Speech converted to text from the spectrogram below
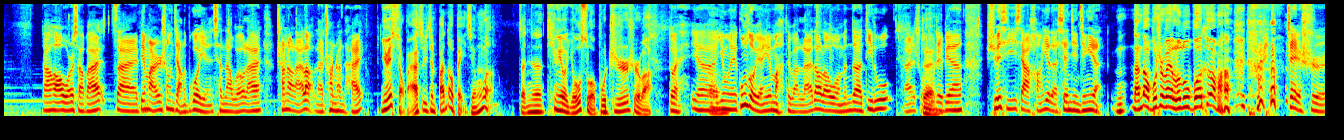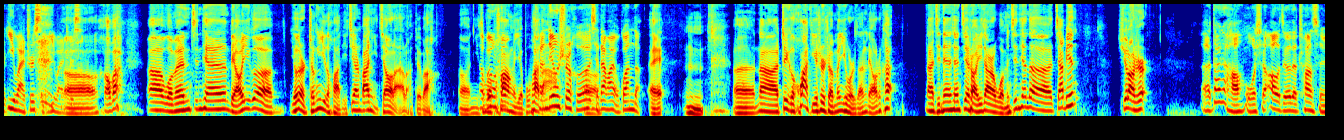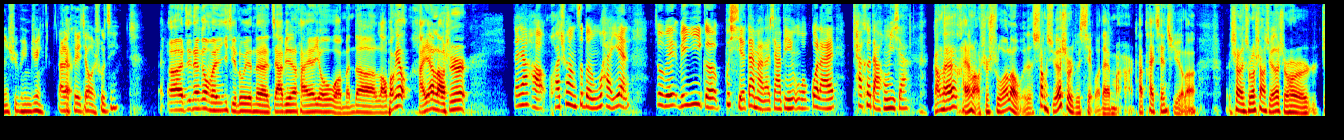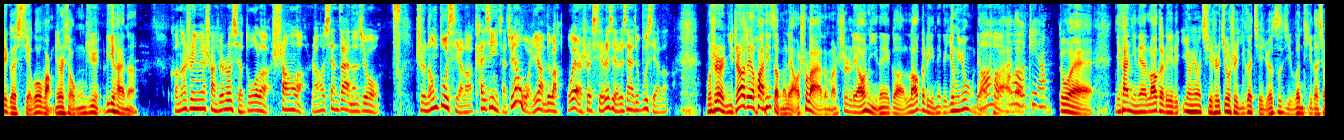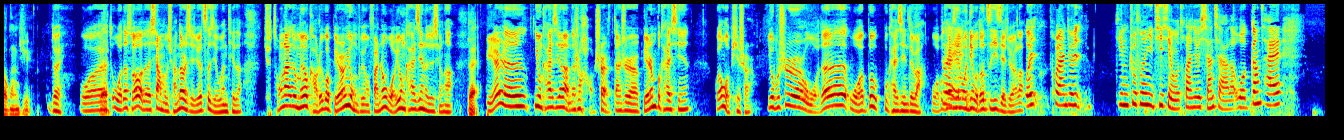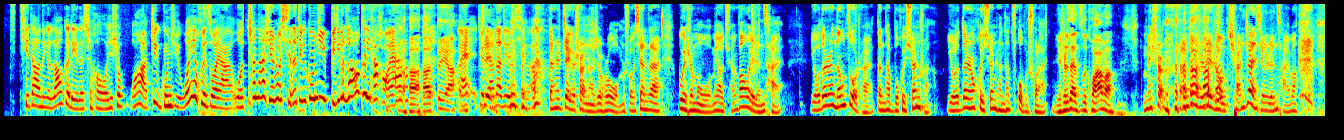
大家好，我是小白，在编码人生讲的不过瘾，现在我又来厂长来了，来串串台。因为小白最近搬到北京了，咱这听友有所不知是吧？对，也嗯因为工作原因嘛，对吧？来到了我们的帝都，来首都这边学习一下行业的先进经验，嗯，难道不是为了录播客吗？这是意外之喜，意外之喜。呃，好吧，呃，我们今天聊一个有点争议的话题。既然把你叫来了，对吧？呃，你这么胖也不怕打，肯定是和写代码有关的。哎，嗯，呃，那这个话题是什么？一会儿咱聊着看。那今天先介绍一下我们今天的嘉宾，徐老师。呃，大家好，我是奥泽的创始人徐平俊，大家可以叫我舒金。呃，今天跟我们一起录音的嘉宾还有我们的老朋友海燕老师。大家好，华创资本吴海燕，作为唯一一个不写代码的嘉宾，我过来插科打诨一下。刚才海燕老师说了，我上学时候就写过代码，他太谦虚了。上说上学的时候，这个写过网页小工具，厉害呢。可能是因为上学时候写多了伤了，然后现在呢就只能不写了，开心一下，就像我一样，对吧？我也是写着写着，现在就不写了。不是，你知道这个话题怎么聊出来的吗？是聊你那个 Logly 那个应用聊出来的。哦，这样，对，你看你那 Logly 的应用其实就是一个解决自己问题的小工具。对我我的所有的项目全都是解决自己问题的，从来就没有考虑过别人用不用，反正我用开心了就行了。对，别人用开心了那是好事儿，但是别人不开心关我屁事儿，又不是我的，我不不开心，对吧？我不开心问题我都自己解决了。我突然就经朱峰一提醒，我突然就想起来了，我刚才。提到那个 Logly 的时候，我就说哇，这个工具我也会做呀！我上大学时候写的这个工具比这个 Logly 还好呀！啊，对呀、哎，就聊到这个事情了。但是这个事儿呢，就是说我们说现在为什么我们要全方位人才？有的人能做出来，但他不会宣传；有的人会宣传，他做不出来。你是在自夸吗？没事儿，咱就是这种全站型人才嘛。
